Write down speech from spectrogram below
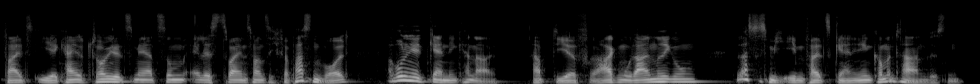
Falls ihr keine Tutorials mehr zum LS22 verpassen wollt, abonniert gerne den Kanal. Habt ihr Fragen oder Anregungen? Lasst es mich ebenfalls gerne in den Kommentaren wissen.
